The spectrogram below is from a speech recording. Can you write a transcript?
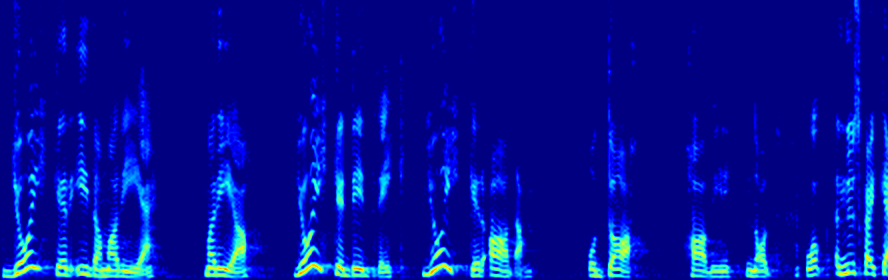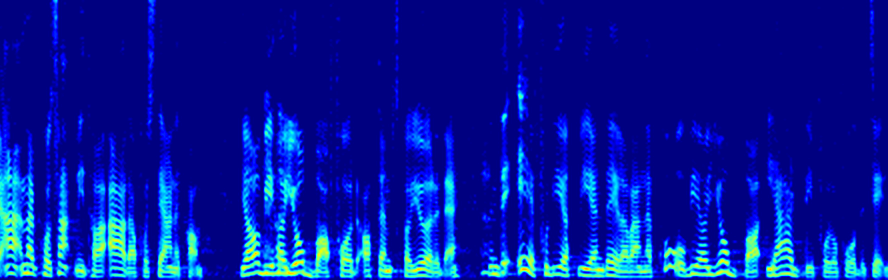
Joiker Ida Marie, Maria. Joiker Didrik. Joiker Adam. Og da har vi nådd. Og nå skal ikke NRK Sápmi ta æra for Stjernekamp. Ja, vi har jobba for at de skal gjøre det. Men det er fordi at vi er en del av NRK, og vi har jobba iherdig for å få det til.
